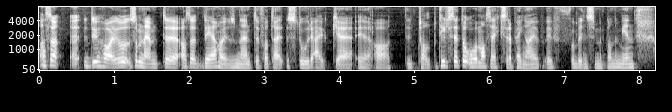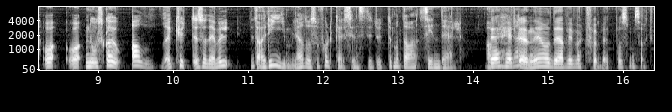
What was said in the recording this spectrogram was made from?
Altså, du har jo som nevnt, altså Det har jo som nevnt fått stor auke eh, av tall på tilsette og masse ekstra penger i, i forbindelse med pandemien. Og, og nå skal jo alle kutte, så det er vel da rimelig at også Folkehelseinstituttet må ta sin del? Det er helt enig og det har vi vært forberedt på, som sagt.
